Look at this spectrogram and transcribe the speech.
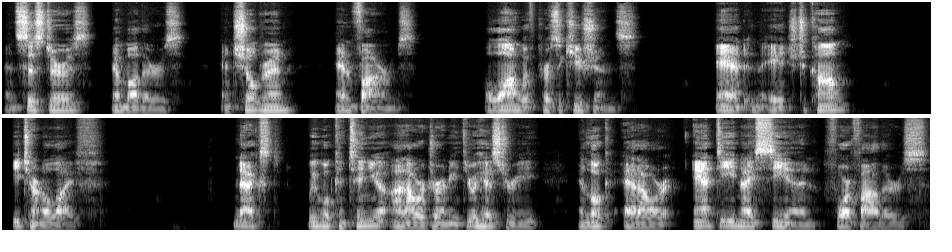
and sisters and mothers and children and farms, along with persecutions, and in the age to come, eternal life. Next, we will continue on our journey through history and look at our ante Nicene forefathers.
